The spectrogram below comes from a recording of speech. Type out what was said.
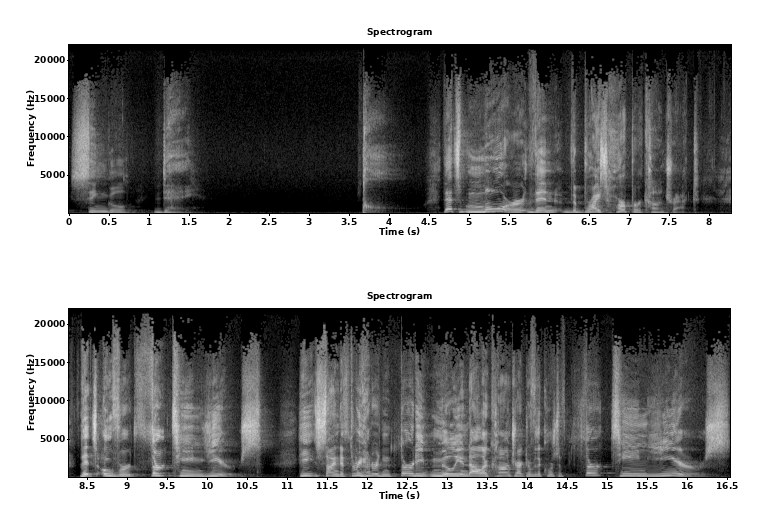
single day? That's more than the Bryce Harper contract, that's over 13 years. He signed a $330 million contract over the course of 13 years.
